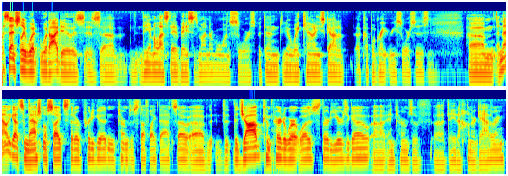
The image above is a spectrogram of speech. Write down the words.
essentially, what, what I do is is uh, the MLS database is my number one source. But then you know Wake County's got a, a couple great resources. Um, and now we got some national sites that are pretty good in terms of stuff like that. So uh, the, the job compared to where it was 30 years ago uh, in terms of uh, data hunter gathering,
